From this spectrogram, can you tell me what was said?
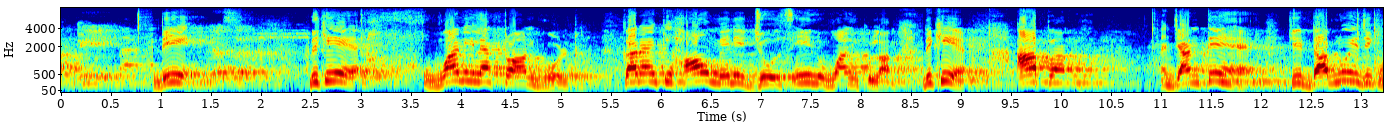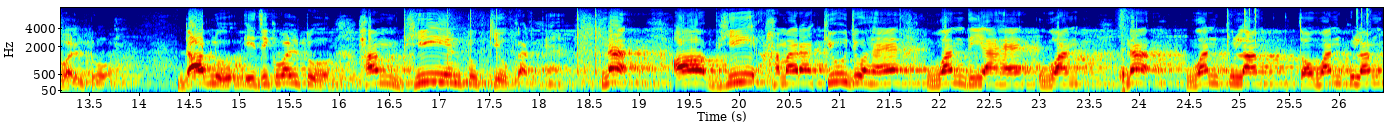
डी देखिए वन इलेक्ट्रॉन वोल्ट कह रहे हैं कि how many joules in one coulomb? देखिए, आप जानते हैं कि W is equal to W is equal to हम V इंटू क्यू करते हैं। ना? और V हमारा Q जो है वन दिया है वन ना? वन कुलम तो वन कुलम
